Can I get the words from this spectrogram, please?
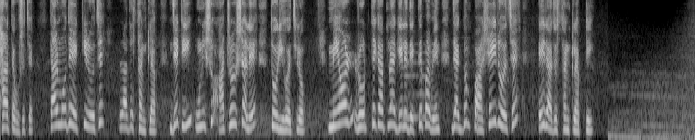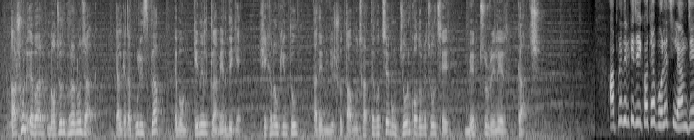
হারাতে বসেছে। তার মধ্যে একটি রয়েছে রাজস্থান ক্লাব যেটি উনিশশো আঠেরো সালে তৈরি হয়েছিল। মেয়র রোড থেকে আপনারা গেলে দেখতে পাবেন যে একদম পাশেই রয়েছে এই রাজস্থান ক্লাবটি আসুন এবার নজর ঘোরানো যাক ক্যালকাটা পুলিশ ক্লাব এবং কেনেল ক্লাবের দিকে। সেখানেও কিন্তু তাদের নিজস্ব তাঁবু ছাড়তে হচ্ছে এবং জোর কদমে চলছে মেট্রো রেলের কাজ। আপনাদেরকে যেই কথা বলেছিলাম যে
